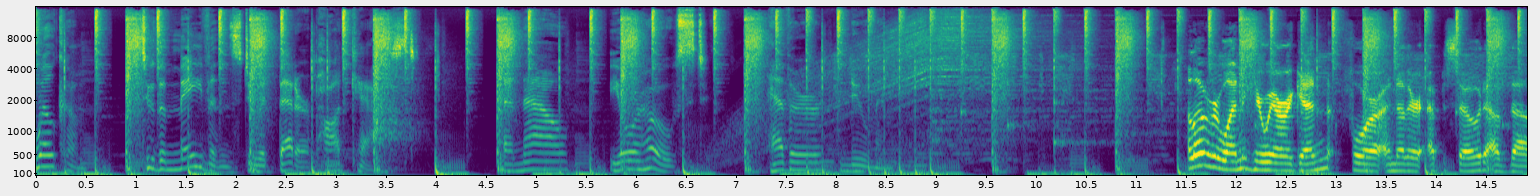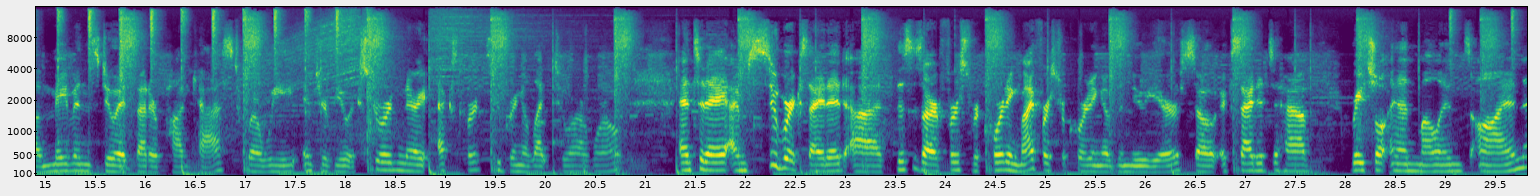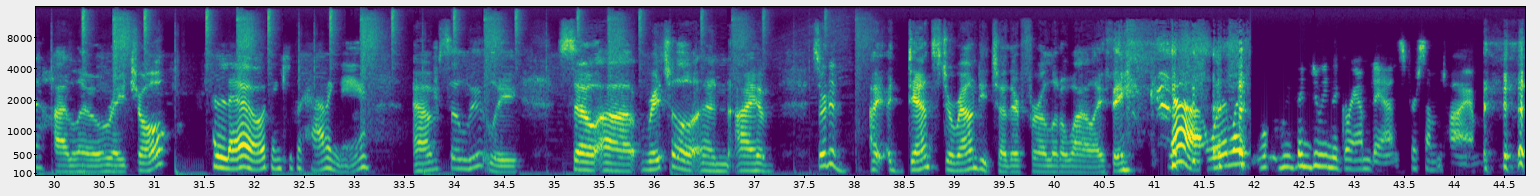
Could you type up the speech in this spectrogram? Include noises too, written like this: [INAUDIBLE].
Welcome to the Mavens Do It Better podcast. And now, your host, Heather Newman. Hello, everyone. Here we are again for another episode of the Mavens Do It Better podcast, where we interview extraordinary experts who bring a light to our world. And today I'm super excited. Uh, this is our first recording, my first recording of the new year. So excited to have Rachel Ann Mullins on. Hello, Rachel. Hello. Thank you for having me. Absolutely. So, uh, Rachel and I have sort of I, I danced around each other for a little while, I think. yeah, [LAUGHS] we're like we've been doing the gram dance for some time.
